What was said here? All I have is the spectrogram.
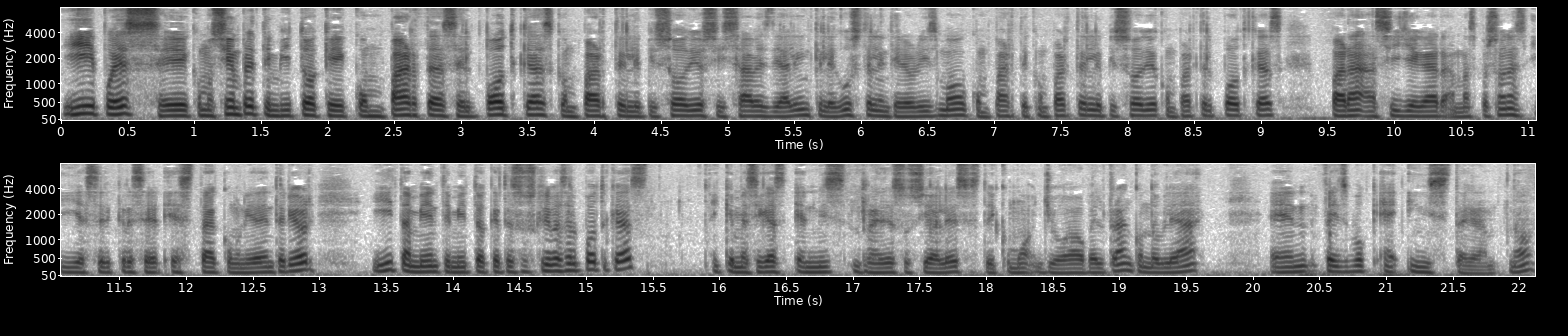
Y pues, eh, como siempre, te invito a que compartas el podcast, comparte el episodio. Si sabes de alguien que le gusta el interiorismo, comparte, comparte el episodio, comparte el podcast para así llegar a más personas y hacer crecer esta comunidad interior. Y también te invito a que te suscribas al podcast y que me sigas en mis redes sociales. Estoy como Joao Beltrán con doble A en Facebook e Instagram, ¿no?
